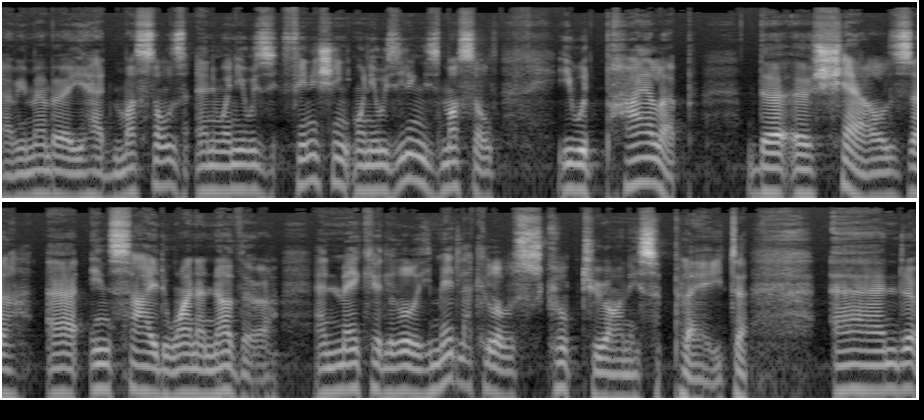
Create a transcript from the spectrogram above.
I remember he had mussels, and when he was finishing, when he was eating these mussels, he would pile up the uh, shells uh, inside one another and make a little he made like a little sculpture on his plate and uh,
